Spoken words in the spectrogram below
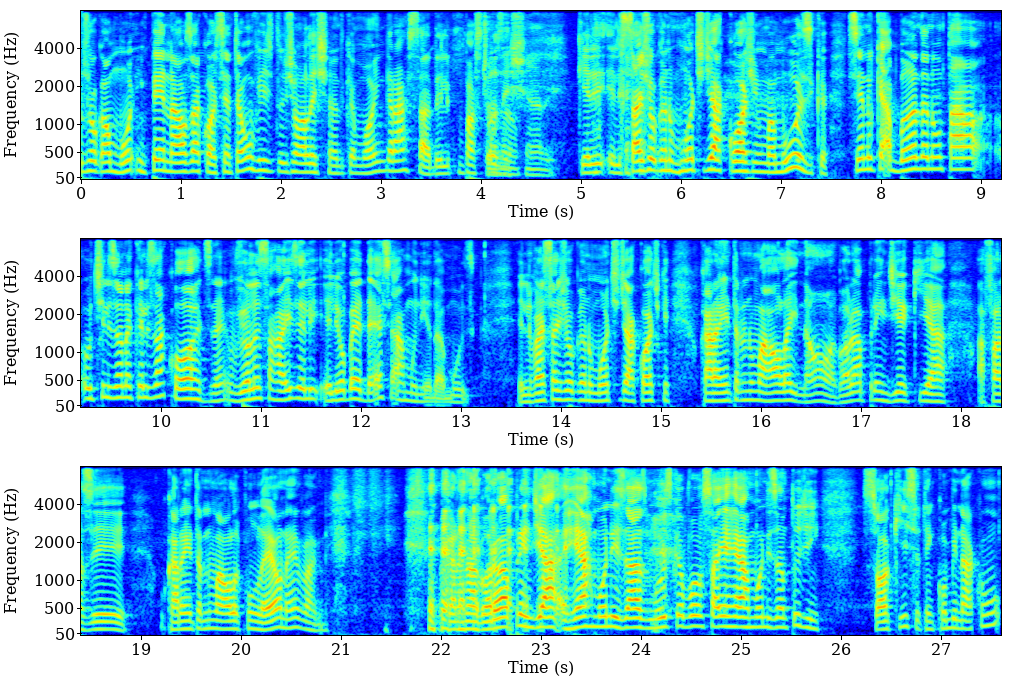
jogar um monte, empenar os acordes. Tem até um vídeo do João Alexandre que é mó engraçado, ele com o pastorzão. Alexandre. Que ele, ele sai jogando um monte de acorde em uma música, sendo que a banda não tá utilizando aqueles acordes, né? O violência raiz, ele, ele obedece à harmonia da música. Ele não vai sair jogando um monte de acorde que o cara entra numa aula e não, agora eu aprendi aqui a, a fazer. O cara entra numa aula com o Léo, né, Wagner? O cara, não, agora eu aprendi a reharmonizar as músicas, eu vou sair reharmonizando tudinho. Só que você tem que combinar com o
